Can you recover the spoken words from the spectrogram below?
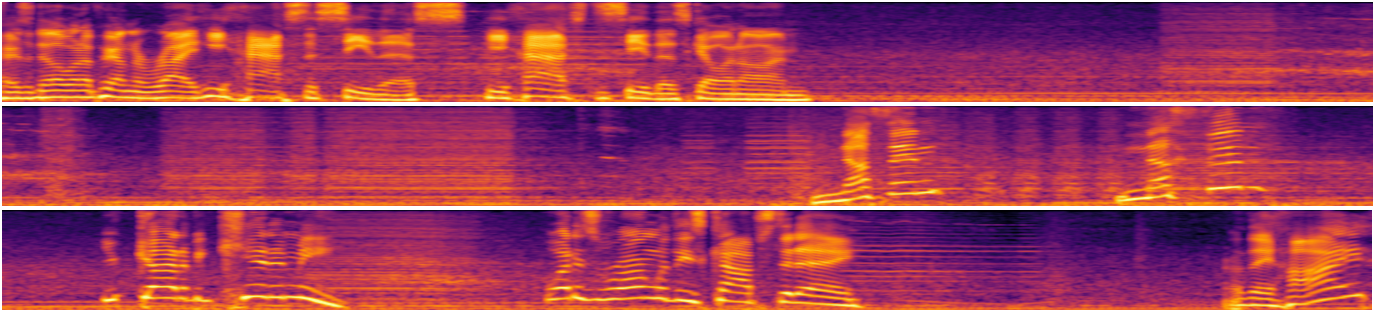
Here's another one up here on the right. He has to see this. He has to see this going on. Nothing? Nothing? You gotta be kidding me. What is wrong with these cops today? Are they high?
